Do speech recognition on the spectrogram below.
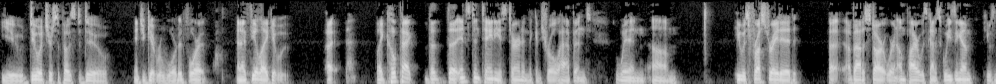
you do what you're supposed to do and you get rewarded for it. And I feel like it I, like Kopech, the, the instantaneous turn in the control happened when, um, he was frustrated uh, about a start where an umpire was kind of squeezing him. He was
